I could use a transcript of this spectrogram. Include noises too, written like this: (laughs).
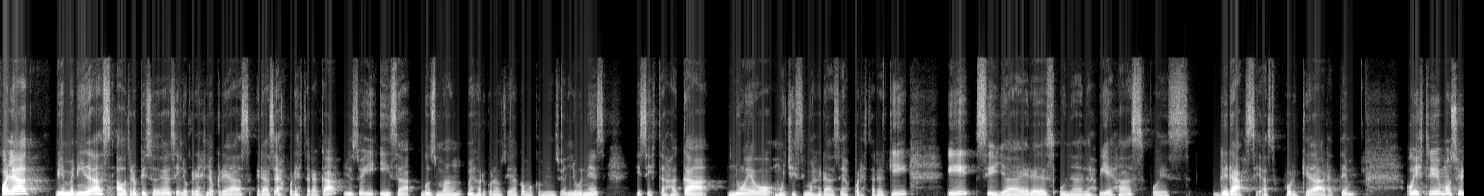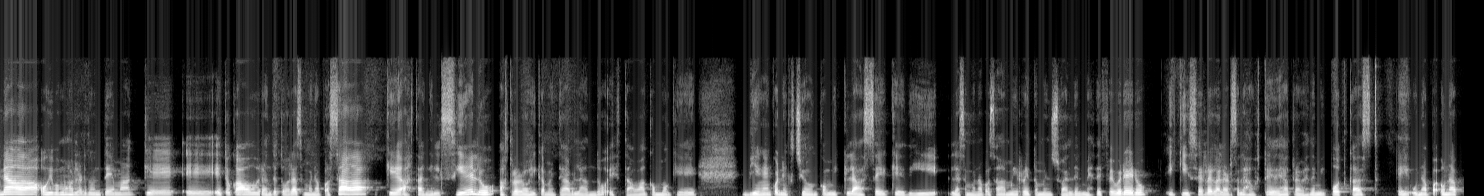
Hola, bienvenidas a otro episodio de Si lo crees, lo creas. Gracias por estar acá. Yo soy Isa Guzmán, mejor conocida como Comienzo el lunes. Y si estás acá nuevo, muchísimas gracias por estar aquí. Y si ya eres una de las viejas, pues gracias por quedarte. Hoy estoy emocionada, hoy vamos a hablar de un tema que eh, he tocado durante toda la semana pasada, que hasta en el cielo, astrológicamente hablando, estaba como que bien en conexión con mi clase que di la semana pasada, mi reto mensual del mes de febrero, y quise regalárselas a ustedes a través de mi podcast, eh, una,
